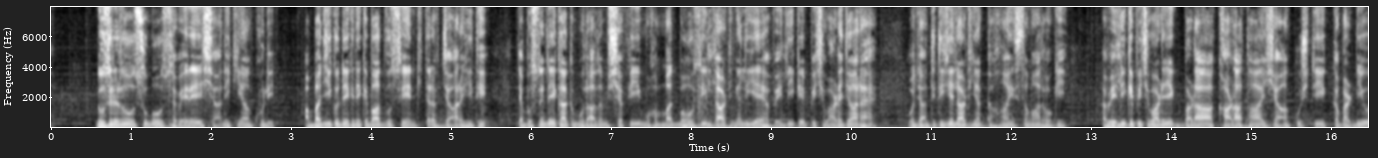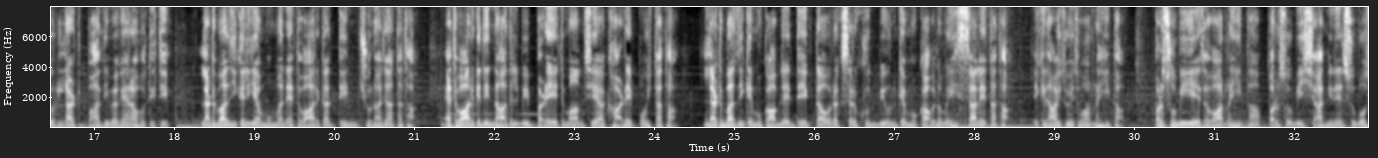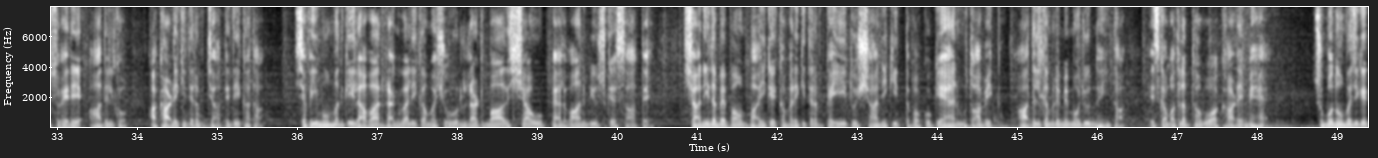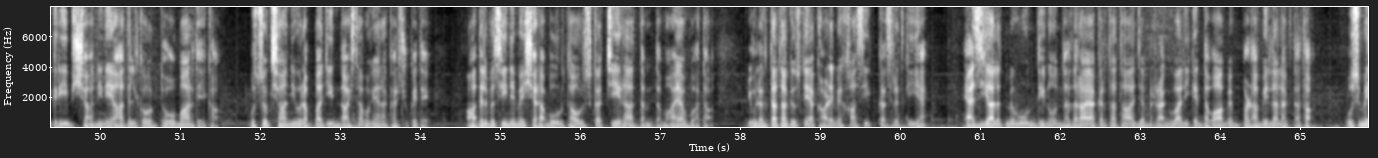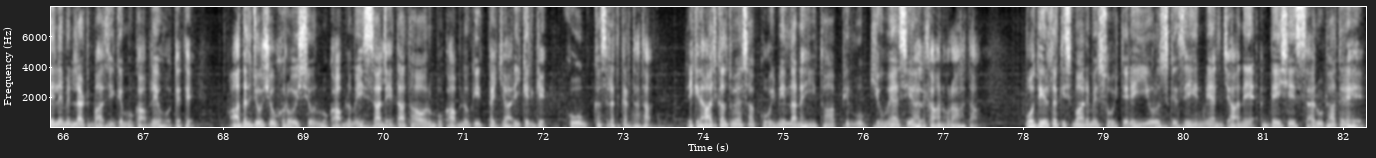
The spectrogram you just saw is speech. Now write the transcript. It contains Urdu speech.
دوسرے روز صبح سویرے شانی کی آنکھ کھلی۔ ابا جی کو دیکھنے کے بعد وہ سین کی طرف جا رہی تھی۔ جب اس نے دیکھا کہ ملازم شفیع محمد بہت سی لاٹیاں لیے حویلی کے پچھواڑے جا رہا ہے، وہ جانتی تھی یہ لاٹیاں کہاں استعمال ہوگی۔ حویلی کے پچھواڑے ایک بڑا اکھاڑا تھا یہاں کشتی، کبڈی اور لٹ بازی وغیرہ ہوتی تھی۔ لٹ بازی کے لیے عموماً اتوار کا دن چنا جاتا تھا۔ اتوار کے دن نادل بھی بڑے اہتمام سے اکھاڑے پہنچتا تھا۔ لٹ بازی کے مقابلے دیکھتا اور اکثر خود بھی ان کے مقابلوں میں حصہ لیتا تھا، لیکن آج تو اتوار نہیں تھا۔ پرسوں بھی یہ اتوار نہیں تھا، پرسوں بھی شانی نے صبح سویرے عادل کو اکھاڑے کی طرف جاتے دیکھا تھا۔ شفیع محمد کے علاوہ رنگ والی کا مشہور لٹ باز شاہ پہلوان بھی اس کے ساتھ تھے۔ شانی دبے پاؤں بھائی کے کمرے کی طرف گئی تو شانی کی توقع کے عین مطابق عادل کمرے میں موجود نہیں تھا۔ اس کا مطلب تھا وہ اکھاڑے میں ہے۔ صبح نو بجے کے قریب شانی نے عادل کو دو بار دیکھا۔ اس وقت شانی اور ابا جی ناشتہ وغیرہ کر چکے تھے۔ عادل پسینے میں شرابور تھا اور اس کا چہرہ تمتمایا ہوا تھا۔ یوں لگتا تھا کہ اس نے اکھاڑے میں خاصی کثرت کی ہے۔ ایسی حالت میں وہ ان دنوں نظر آیا کرتا تھا جب رنگ والی کے دوا میں بڑا میلہ لگتا تھا۔ اس میلے میں لٹ بازی کے مقابلے ہوتے تھے۔ عادل جوش و خروش سے ان مقابلوں میں حصہ لیتا تھا اور مقابلوں کی تیاری کے لیے خوب کثرت کرتا تھا۔ لیکن آج کل تو ایسا کوئی میلہ نہیں تھا، پھر وہ کیوں ایسی ہلکان ہو رہا تھا؟ وہ دیر تک اس بارے میں سوچتے رہی اور اس کے ذہن میں انجانے اندیشے سر اٹھاتے رہے۔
